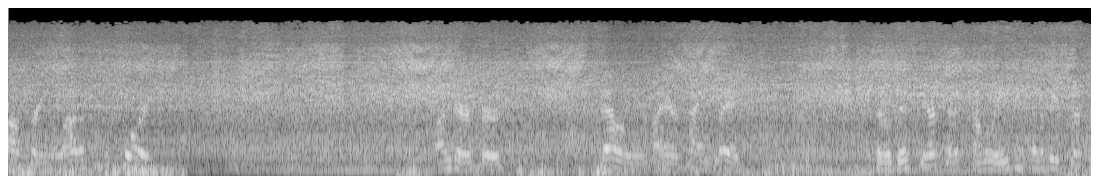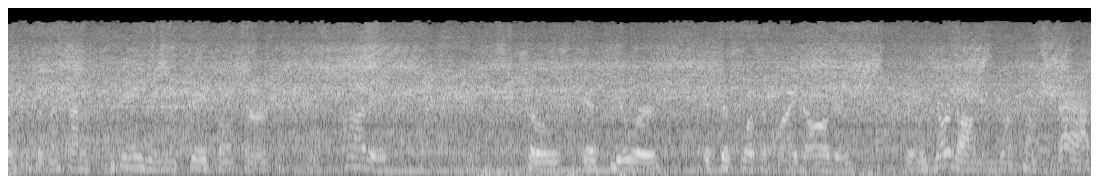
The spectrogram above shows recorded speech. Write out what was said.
offering a lot of support her belly and by her hind leg. So this haircut probably isn't going to be perfect because I'm kind of changing the shape of her body. So if you were, if this wasn't my dog and it was your dog and you were coming back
